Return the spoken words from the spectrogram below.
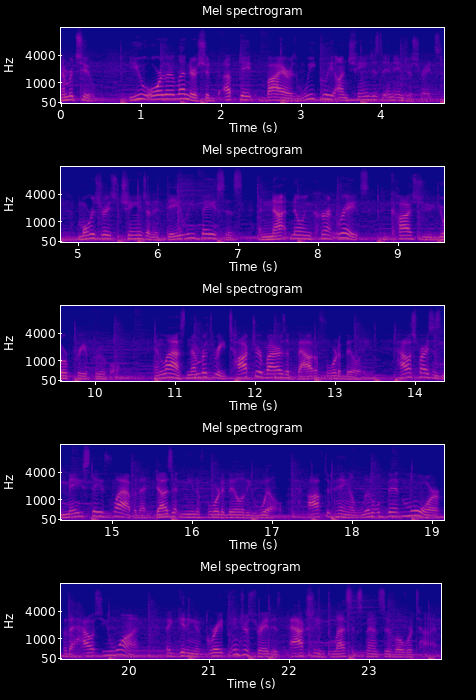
Number two, you or their lender should update buyers weekly on changes in interest rates. Mortgage rates change on a daily basis, and not knowing current rates could cost you your pre approval. And last, number three, talk to your buyers about affordability. House prices may stay flat, but that doesn't mean affordability will. Often paying a little bit more for the house you want, but getting a great interest rate is actually less expensive over time.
